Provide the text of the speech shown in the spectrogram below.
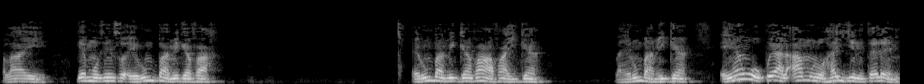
wallahi gẹ́ mo sí ń sọ ẹ̀rù ń bà mí gan fa ẹ̀rù ń bà mí gan fáwọn afá yìí gan ẹ̀rù ń wò pé al'amuru hayyin tẹ́lẹ̀ ni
